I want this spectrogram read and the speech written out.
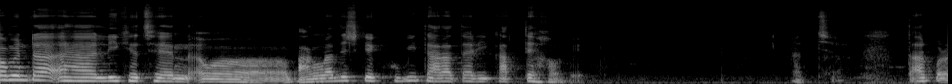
কমেন্টটা লিখেছেন বাংলাদেশকে খুবই তাড়াতাড়ি কাটতে হবে। আচ্ছা। তারপরে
